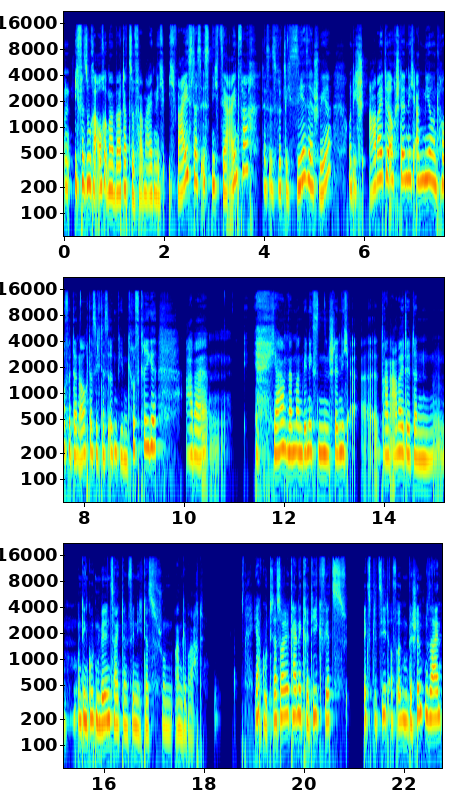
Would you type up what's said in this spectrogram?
Und ich versuche auch immer Wörter zu vermeiden. Ich, ich weiß, das ist nicht sehr einfach. Das ist wirklich sehr, sehr schwer. Und ich arbeite auch ständig an mir und hoffe dann auch, dass ich das irgendwie im Griff kriege. Aber ja, wenn man wenigstens ständig äh, dran arbeitet dann, und den guten Willen zeigt, dann finde ich das schon angebracht. Ja gut, das soll keine Kritik jetzt explizit auf irgendeinen bestimmten sein.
